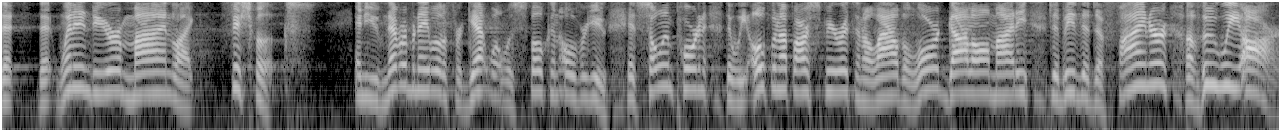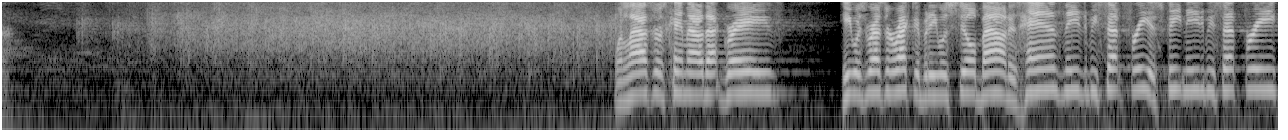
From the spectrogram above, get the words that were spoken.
that, that went into your mind like fish hooks. And you've never been able to forget what was spoken over you. It's so important that we open up our spirits and allow the Lord God Almighty to be the definer of who we are. When Lazarus came out of that grave, he was resurrected, but he was still bound. His hands needed to be set free, his feet needed to be set free,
